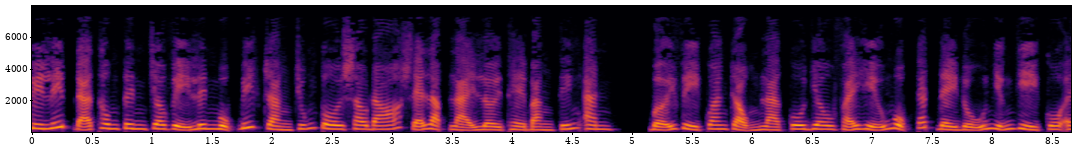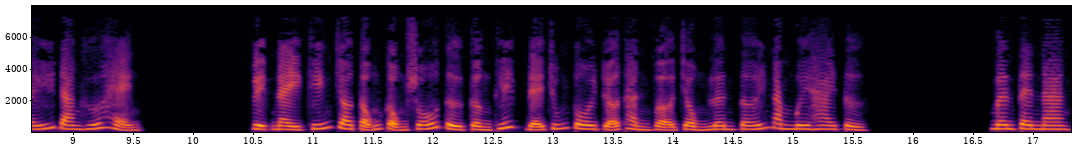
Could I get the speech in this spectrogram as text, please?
Philip đã thông tin cho vị linh mục biết rằng chúng tôi sau đó sẽ lặp lại lời thề bằng tiếng Anh, bởi vì quan trọng là cô dâu phải hiểu một cách đầy đủ những gì cô ấy đang hứa hẹn. Việc này khiến cho tổng cộng số từ cần thiết để chúng tôi trở thành vợ chồng lên tới 52 từ. Maintenance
